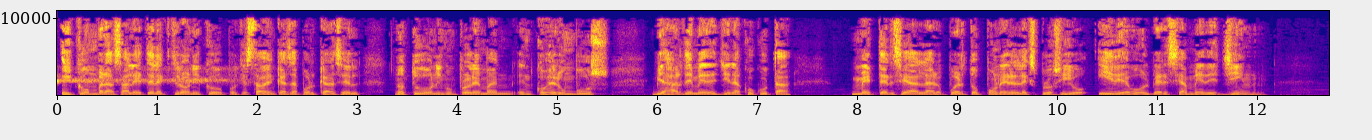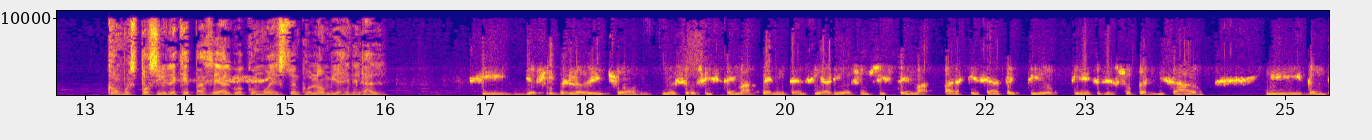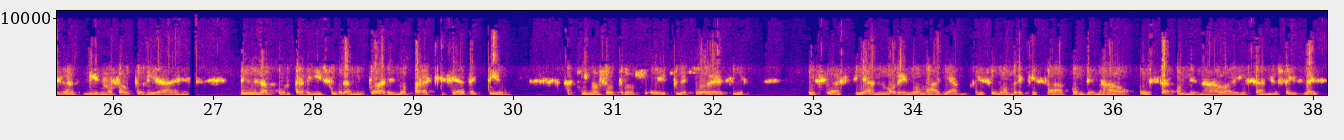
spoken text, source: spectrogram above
Y con brazalete electrónico, porque estaba en casa por cárcel, no tuvo ningún problema en, en coger un bus, viajar de Medellín a Cúcuta, meterse al aeropuerto, poner el explosivo y devolverse a Medellín. ¿Cómo es posible que pase algo como esto en Colombia, general? Sí, yo siempre lo he dicho, nuestro sistema penitenciario es un sistema para que sea efectivo, tiene que ser supervisado y donde las mismas autoridades deben aportar y su granito de arena para que sea efectivo. Aquí nosotros eh, le puedo decir que Sebastián Moreno Maya es un hombre que estaba condenado o está condenado a 10 años, 6 meses.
